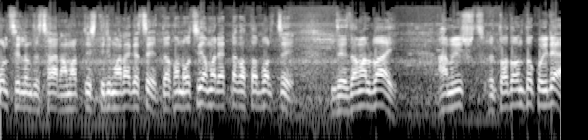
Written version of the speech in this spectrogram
বলছিলাম যে স্যার আমার তো স্ত্রী মারা গেছে। তখন ওসি আমার একটা কথা বলছে যে জামাল ভাই আমি তদন্ত কইরা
